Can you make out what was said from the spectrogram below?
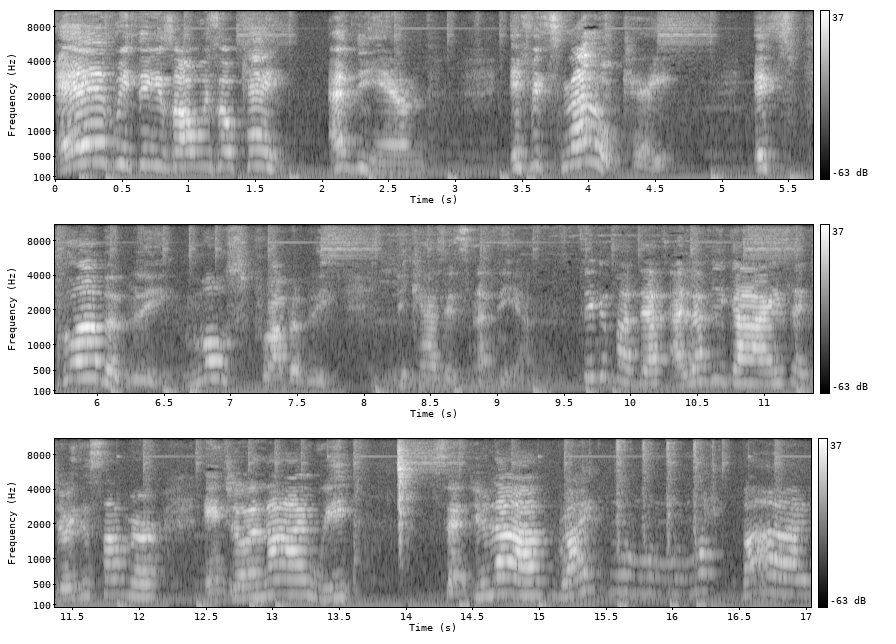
Everything is always okay. At the end, if it's not okay, it's probably, most probably, because it's not the end. Think about that. I love you guys. Enjoy the summer. Angel and I, we send you love, right? Bye.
